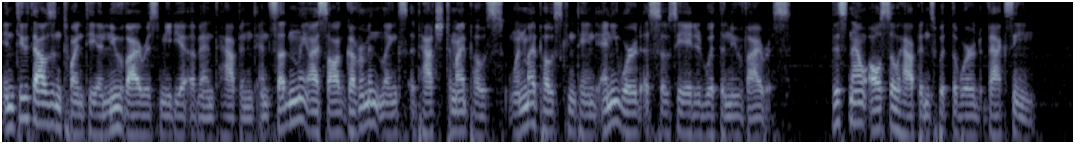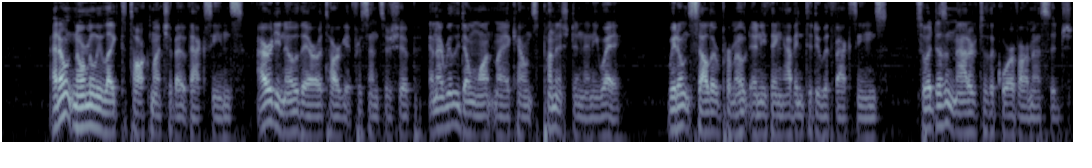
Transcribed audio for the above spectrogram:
In 2020, a new virus media event happened, and suddenly I saw government links attached to my posts when my posts contained any word associated with the new virus. This now also happens with the word vaccine. I don't normally like to talk much about vaccines. I already know they are a target for censorship, and I really don't want my accounts punished in any way. We don't sell or promote anything having to do with vaccines, so it doesn't matter to the core of our message.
